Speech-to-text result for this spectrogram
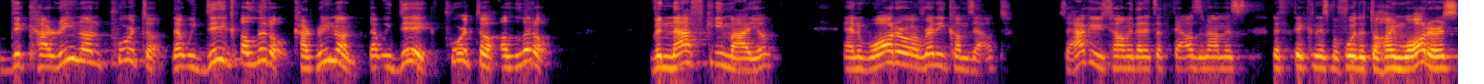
the karinon porta, that we dig a little, karinon, that we dig, porta, a little, vinafki maya, and water already comes out. So how can you tell me that it's a thousand amas, the thickness before the Tahaim waters?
